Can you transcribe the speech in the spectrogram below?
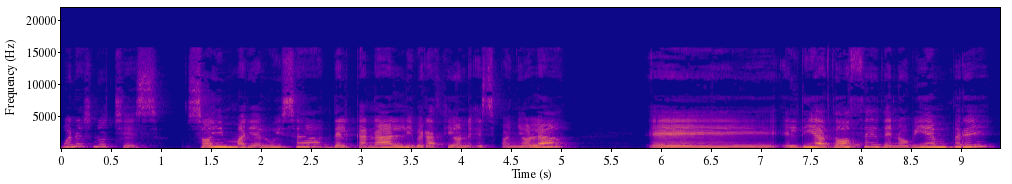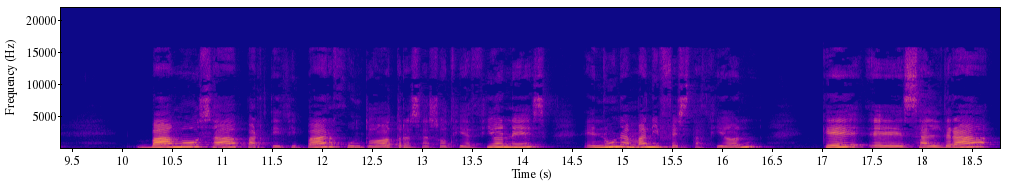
Buenas noches, soy María Luisa del canal Liberación Española. Eh, el día 12 de noviembre vamos a participar junto a otras asociaciones en una manifestación que eh, saldrá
